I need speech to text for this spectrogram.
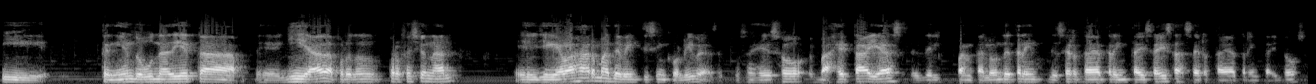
y teniendo una dieta eh, guiada por un profesional, eh, llegué a bajar más de 25 libras. Entonces eso, bajé tallas del pantalón de, de ser talla 36 a ser talla 32.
